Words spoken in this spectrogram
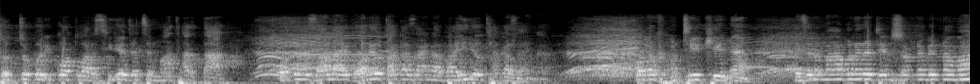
সহ্য করি কত আর ছিঁড়ে যাচ্ছে মাথার তার কত জ্বালায় ঘরেও থাকা যায় না, বাহিরেও থাকা যায় না। কতক্ষণ ঠিক কি না। এই জন্য মা বোনেরা টেনশন নেবেন না, মা।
